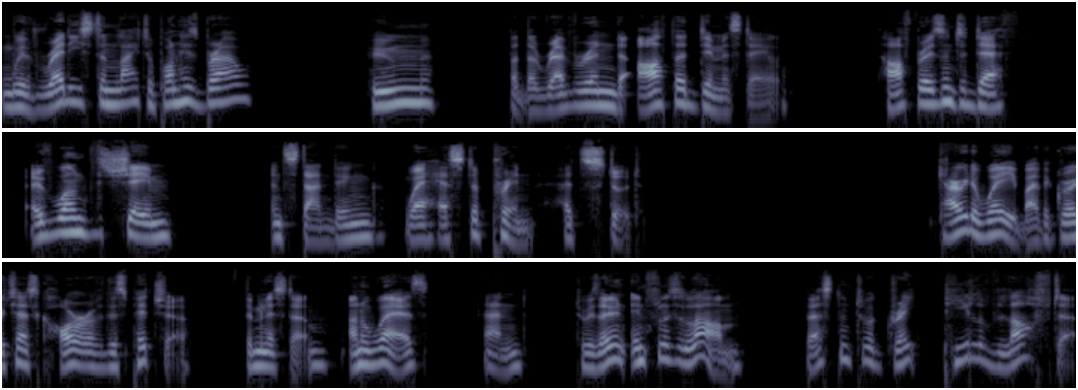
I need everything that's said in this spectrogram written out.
with red eastern light upon his brow? Whom but the Reverend Arthur Dimmesdale, half frozen to death, overwhelmed with shame, and standing where Hester Prynne had stood. Carried away by the grotesque horror of this picture, the minister, unawares, and, to his own infinite alarm, burst into a great peal of laughter.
